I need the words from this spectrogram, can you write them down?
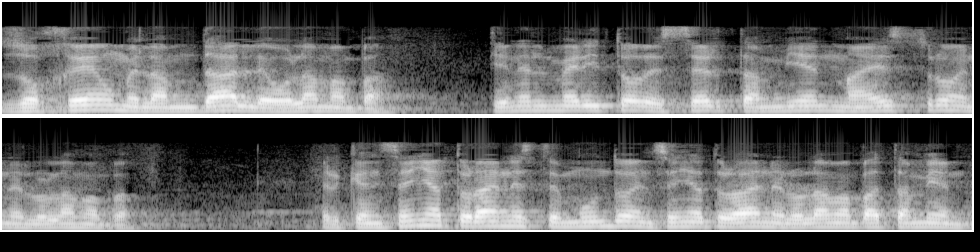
Zoheu Melamda Leolam Abba, tiene el mérito de ser también maestro en el Olam Abba. El que enseña Torah en este mundo, enseña Torah en el Olam Abba también.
